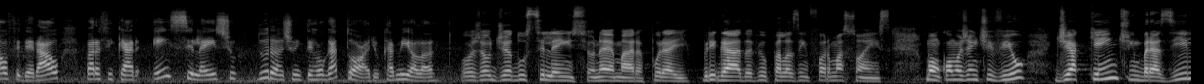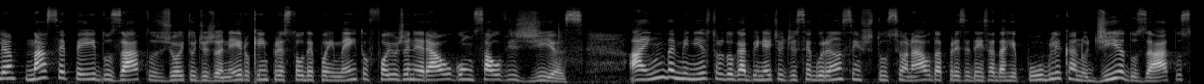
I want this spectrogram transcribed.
Tribunal Federal para ficar em silêncio durante o interrogatório. Camila. Hoje é o dia do silêncio, né, Mara? Por aí. Obrigada, viu, pelas informações. Bom, como a gente viu, dia quente em Brasília. Na CPI dos atos de 8 de janeiro, quem prestou depoimento foi o general Gonçalves Dias. Ainda ministro do Gabinete de Segurança Institucional da Presidência da República, no dia dos atos,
